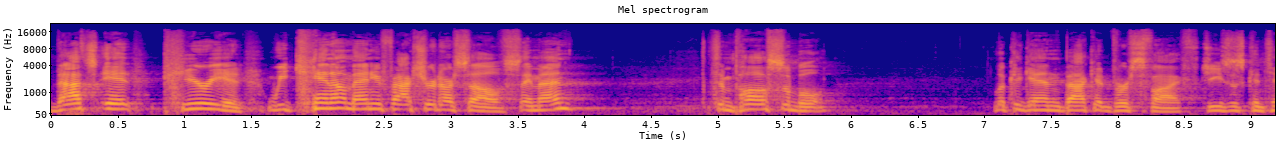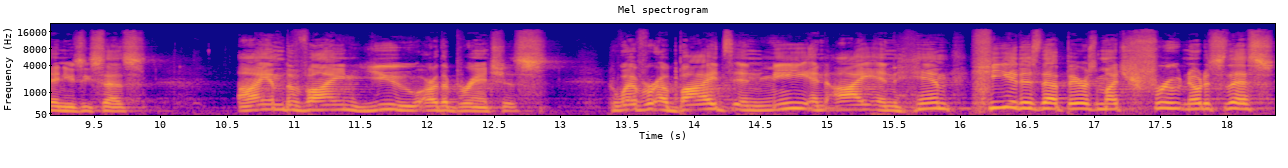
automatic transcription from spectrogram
That's it, period. We cannot manufacture it ourselves. Amen? It's impossible. Look again back at verse 5. Jesus continues, He says, I am the vine, you are the branches. Whoever abides in me and I in him, he it is that bears much fruit. Notice this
